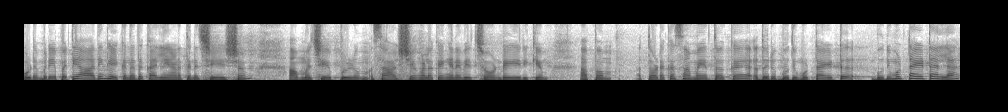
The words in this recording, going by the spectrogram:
ഉടമ്പടിയെ പറ്റി ആദ്യം കേൾക്കുന്നത് കല്യാണത്തിന് ശേഷം അമ്മച്ചി എപ്പോഴും സാക്ഷ്യങ്ങളൊക്കെ ഇങ്ങനെ വെച്ചുകൊണ്ടേയിരിക്കും അപ്പം തുടക്ക സമയത്തൊക്കെ അതൊരു ബുദ്ധിമുട്ടായിട്ട് ബുദ്ധിമുട്ടായിട്ടല്ല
